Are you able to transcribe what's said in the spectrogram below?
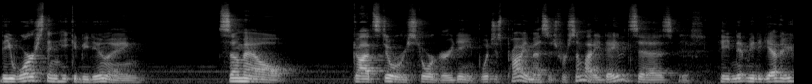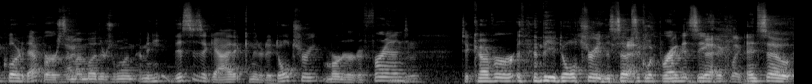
the worst thing he could be doing, somehow, God still restored and redeemed, which is probably a message for somebody. David says, Yes. "He knit me together." You quoted that verse in my mother's womb. I mean, he, this is a guy that committed adultery, murdered a friend. Mm-hmm. To cover the adultery and the subsequent pregnancy. Exactly. And so,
